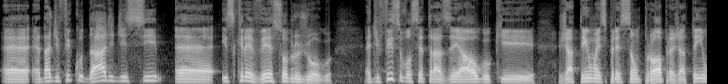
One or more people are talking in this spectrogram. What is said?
é, é da dificuldade de se é, escrever sobre o jogo. É difícil você trazer algo que já tem uma expressão própria, já tem um,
